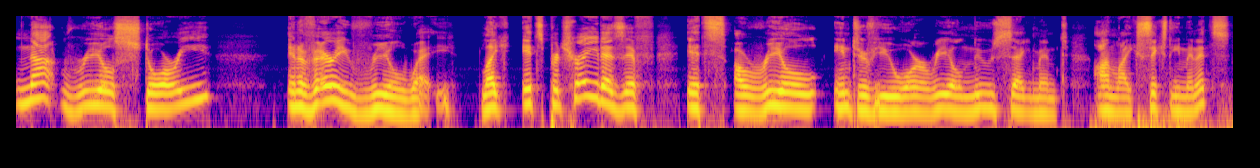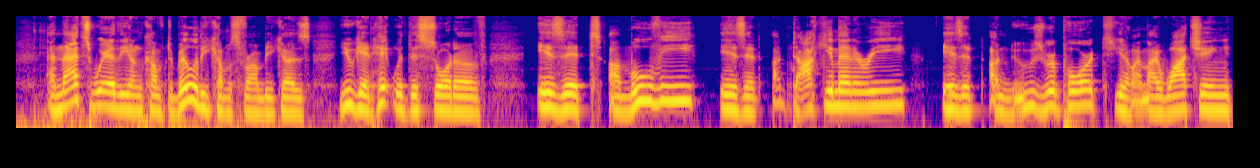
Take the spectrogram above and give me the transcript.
not real story in a very real way. Like, it's portrayed as if it's a real interview or a real news segment on like 60 minutes. And that's where the uncomfortability comes from because you get hit with this sort of is it a movie? Is it a documentary? Is it a news report? You know, am I watching,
